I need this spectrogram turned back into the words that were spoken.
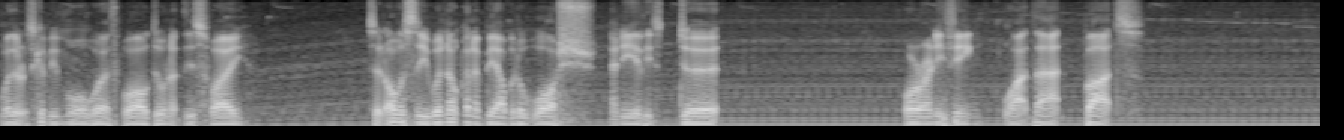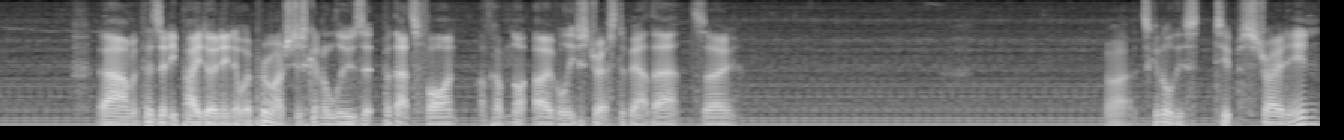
whether it's going to be more worthwhile doing it this way. So obviously we're not going to be able to wash any of this dirt or anything like that, but um, if there's any pay dirt in it, we're pretty much just going to lose it, but that's fine. Like I'm not overly stressed about that, so... Alright, let's get all this tip straight in.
